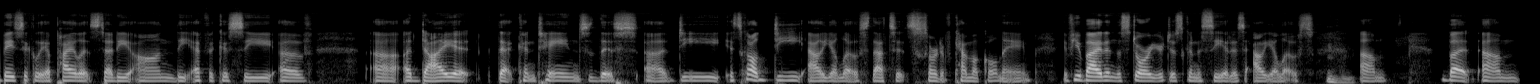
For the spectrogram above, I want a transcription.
basically a pilot study on the efficacy of uh, a diet that contains this uh, D. It's called D-allulose. That's its sort of chemical name. If you buy it in the store, you're just going to see it as allulose. Um, but um,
